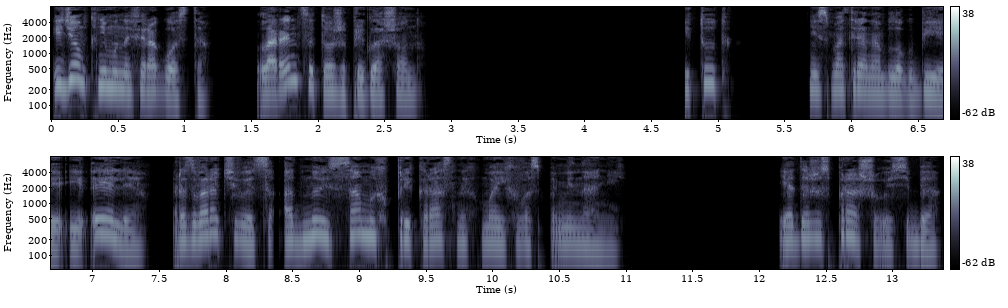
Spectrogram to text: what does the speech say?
Идем к нему на Феррагоста. Лоренцо тоже приглашен». И тут, несмотря на блог Бия и Элли, разворачивается одно из самых прекрасных моих воспоминаний. Я даже спрашиваю себя,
